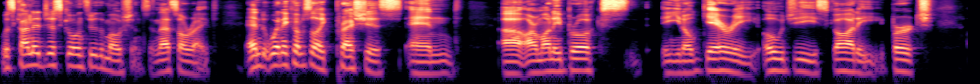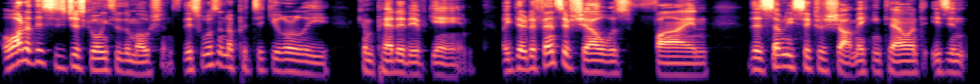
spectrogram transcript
was kind of just going through the motions, and that's all right. And when it comes to like Precious and uh, Armoni Brooks, you know, Gary, OG, Scottie, Birch, a lot of this is just going through the motions. This wasn't a particularly competitive game. Like their defensive shell was fine. The 76ers shot making talent isn't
